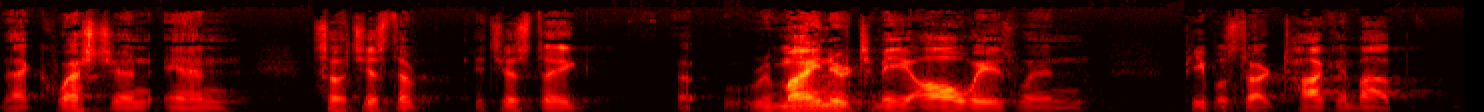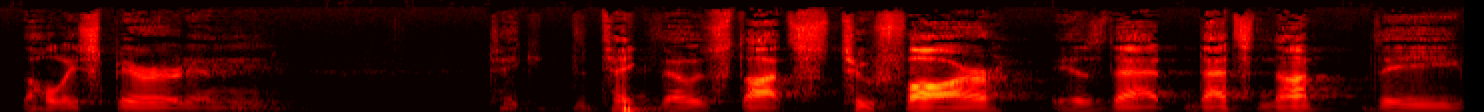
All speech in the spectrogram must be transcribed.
that question. And so it's just a, it's just a, a reminder to me always when people start talking about the Holy Spirit and take, take those thoughts too far is that that's not the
